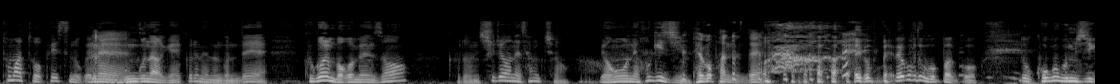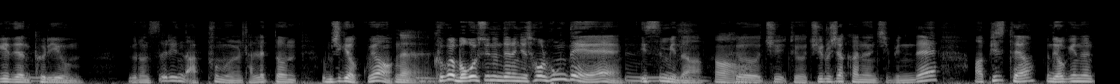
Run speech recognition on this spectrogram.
토마토 페이스트 넣고 이렇게 네. 뭉근하게 끓여내는 건데 그걸 먹으면서 그런 실연의 상처, 영혼의 허기짐. 배고팠는데. 배고프, 배고프도 못 받고, 또 고국 음식에 대한 음. 그리움, 이런 쓰린 아픔을 달랬던 음식이었고요. 네. 그걸 먹을 수 있는 데는 이제 서울 홍대에 음. 있습니다. 어. 그 G, 그 G로 시작하는 집인데, 어, 비슷해요. 근데 여기는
